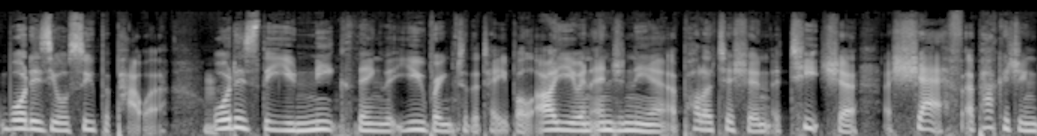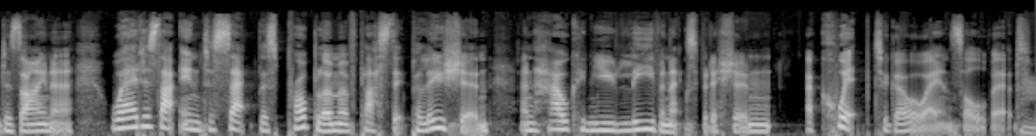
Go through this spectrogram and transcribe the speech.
what is your superpower? Hmm. What is the unique thing that you bring to the table? Are you an engineer, a politician, a teacher, a chef, a packaging designer? Where does that intersect this problem of plastic pollution? And how can you leave an expedition equipped to go away and solve it? Hmm.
